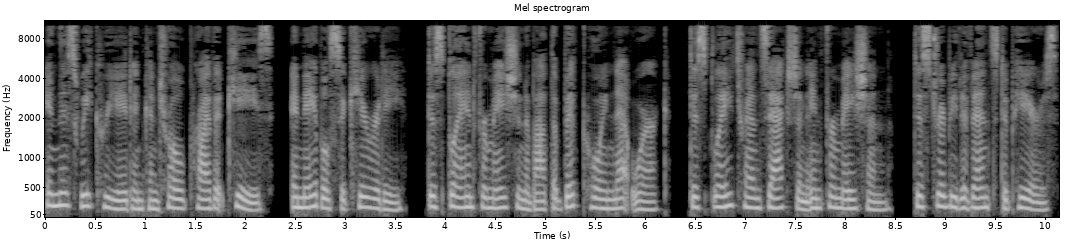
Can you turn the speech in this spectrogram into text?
In this we create and control private keys, enable security, display information about the Bitcoin network, display transaction information, distribute events to peers.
